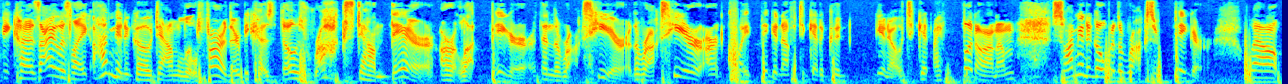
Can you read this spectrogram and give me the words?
because I was like, I'm going to go down a little farther because those rocks down there are a lot bigger than the rocks here. The rocks here aren't quite big enough to get a good you know, to get my foot on them. So I'm going to go where the rocks are bigger. Well,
